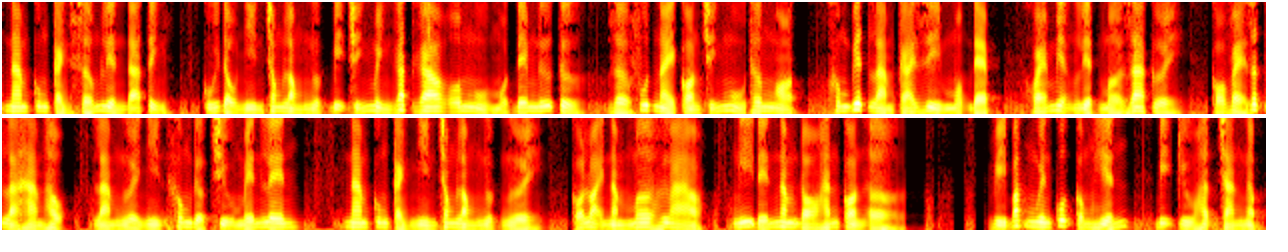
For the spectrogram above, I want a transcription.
Nam cung cảnh sớm liền đã tỉnh, cúi đầu nhìn trong lòng ngực bị chính mình gắt gao ôm ngủ một đêm nữ tử, giờ phút này còn chính ngủ thơm ngọt, không biết làm cái gì mộng đẹp, khóe miệng liệt mở ra cười, có vẻ rất là hàm hậu, làm người nhìn không được chịu mến lên. Nam cung cảnh nhìn trong lòng ngược người, có loại nằm mơ hư ảo, nghĩ đến năm đó hắn còn ở. Vì Bắc Nguyên Quốc cống hiến, bị cừu hận tràn ngập,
